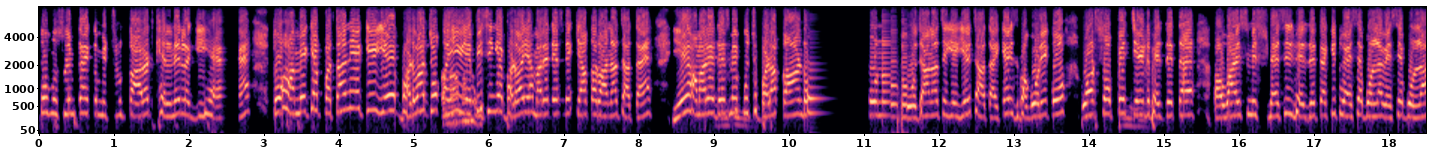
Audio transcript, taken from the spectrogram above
तो मुस्लिम का एक मित्र कारट खेलने लगी है। तो हमें क्या पता नहीं है कि ये भड़वा जो कहीं एपी सिंह है भड़वा ये हमारे देश में क्या करवाना चाहता है? ये हमारे देश में कुछ बड़ा कांड हो जाना चाहिए। ये चाहता है क्या? इस भगोड़े को व्हाट्सएप पे चैट भेज देता है वॉइस मैसेज भेज देता है कि तू ऐसे बोलना वैसे बोलना।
